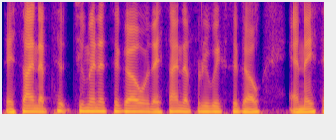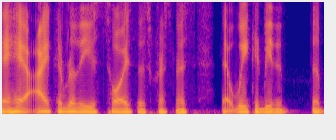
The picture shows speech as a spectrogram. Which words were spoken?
they signed up t- two minutes ago or they signed up three weeks ago, and they say, "Hey, I could really use toys this Christmas," that we could be the the,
